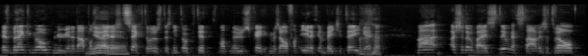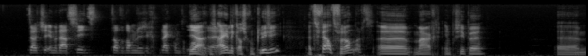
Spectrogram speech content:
Dit bedenk ik me ook nu inderdaad pas Ja, mee ja, dat je ja. het zegt hoor. Dus het is niet ook dit, want nu spreek ik mezelf van eerder een beetje tegen. maar als je erbij stil gaat staan, is het wel dat je inderdaad ziet dat er dan zich plek komt op ja andere. dus eigenlijk als conclusie, het veld verandert, eh, maar in principe... ehm,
